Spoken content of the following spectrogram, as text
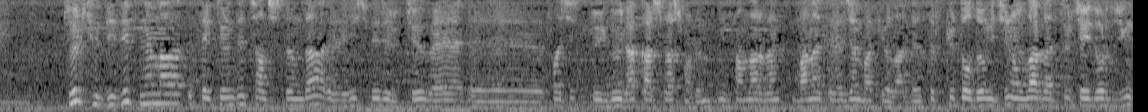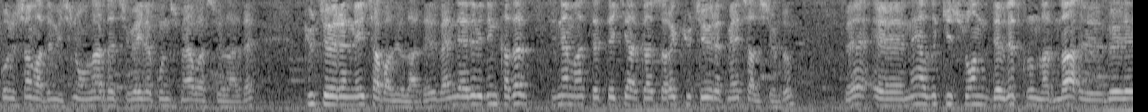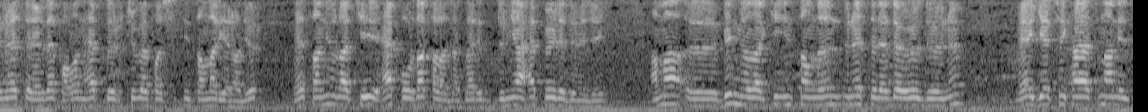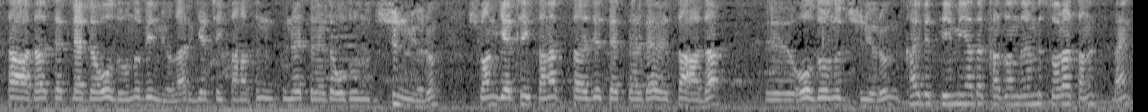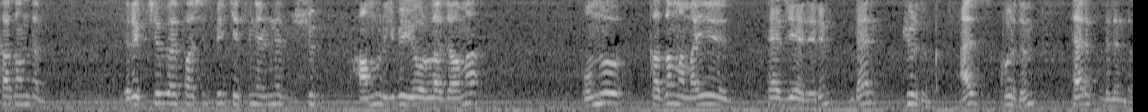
Türk dizi sinema sektöründe çalıştığımda e, hiçbir ırkçı ve e, faşist duyguyla karşılaşmadım. İnsanlar ben bana sevecen bakıyorlardı. Sırf Kürt olduğum için onlar da Türkçeyi doğru düzgün konuşamadığım için onlar da şiveyle konuşmaya başlıyorlardı. Kürtçe öğrenmeyi çabalıyorlardı. Ben de edebildiğim kadar sinema setteki arkadaşlara Kürtçe öğretmeye çalışıyordum. Ve e, ne yazık ki şu an devlet kurumlarında e, böyle üniversitelerde falan hep ırkçı ve faşist insanlar yer alıyor. Ve sanıyorlar ki hep orada kalacaklar, dünya hep böyle dönecek. Ama e, bilmiyorlar ki insanlığın üniversitelerde öldüğünü ve gerçek hayatın hani sahada, setlerde olduğunu bilmiyorlar. Gerçek sanatın üniversitelerde olduğunu düşünmüyorum. Şu an gerçek sanat sadece setlerde ve sahada e, olduğunu düşünüyorum. Kaybettiğimi ya da kazandığımı sorarsanız ben kazandım. Irkçı ve faşist bir kesimin eline düşüp hamur gibi yoğrulacağıma onu kazanmamayı tercih ederim. Ben Kürdüm. Az Kurdum. Ser bilindim.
